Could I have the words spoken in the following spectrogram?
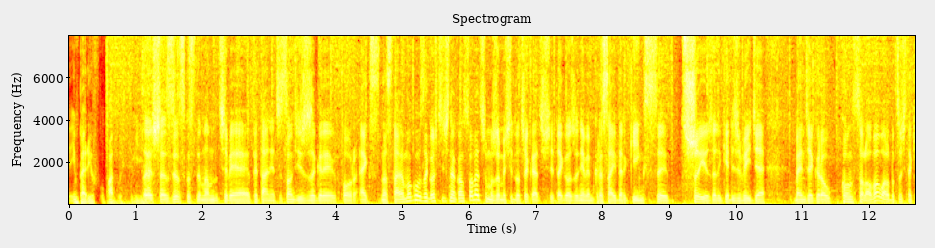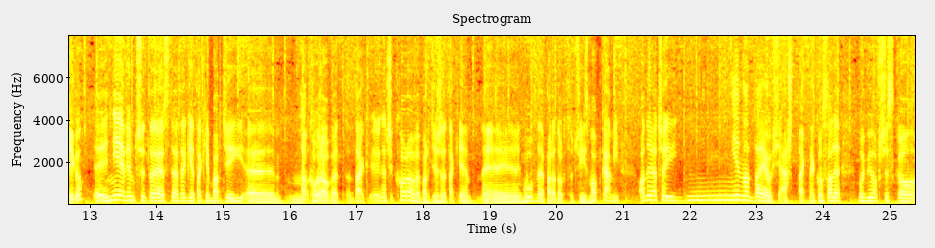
imperiów, upadłych To cywilizacji. jeszcze w związku z tym mam do Ciebie pytanie. Czy sądzisz, że gry 4X na stałe mogą zagościć na konsolę, czy możemy się doczekać tego, że nie wiem, Crusader Kings y, 3, jeżeli kiedyś wyjdzie, będzie grą konsolową albo coś takiego? E, Nie wiem, czy te strategie takie bardziej e, korowe, tak, e, znaczy korowe bardziej, że takie e, główne paradoksu, czyli z mapkami, one raczej nie nadają się aż tak na konsolę, bo mimo wszystko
